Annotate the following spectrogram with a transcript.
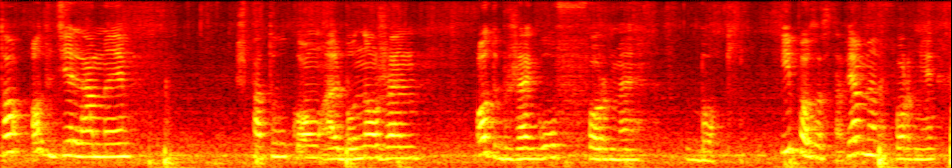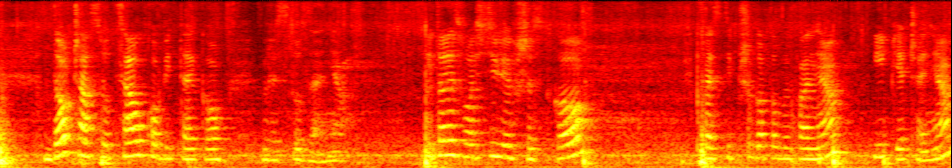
to oddzielamy szpatułką albo nożem od brzegów formy boki i pozostawiamy w formie do czasu całkowitego wystudzenia. I to jest właściwie wszystko w kwestii przygotowywania i pieczenia.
